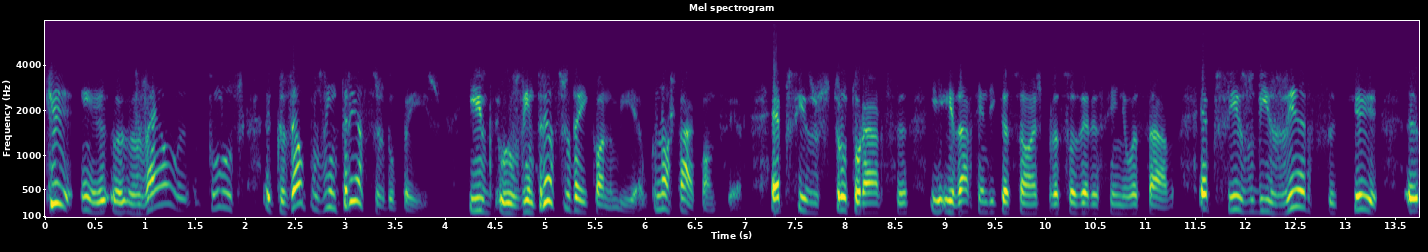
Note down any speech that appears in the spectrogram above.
que vele eh, pelos, que zele pelos interesses do país e os interesses da economia, o que não está a acontecer. É preciso estruturar-se e, e dar-se indicações para se fazer assim o assado. É preciso dizer-se que, eh,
